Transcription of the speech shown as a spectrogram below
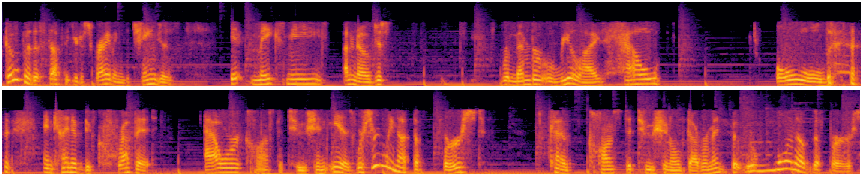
scope of the stuff that you're describing, the changes, it makes me I don't know, just remember or realize how old and kind of decrepit our Constitution is. We're certainly not the first kind of constitutional government, but we're one of the first.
